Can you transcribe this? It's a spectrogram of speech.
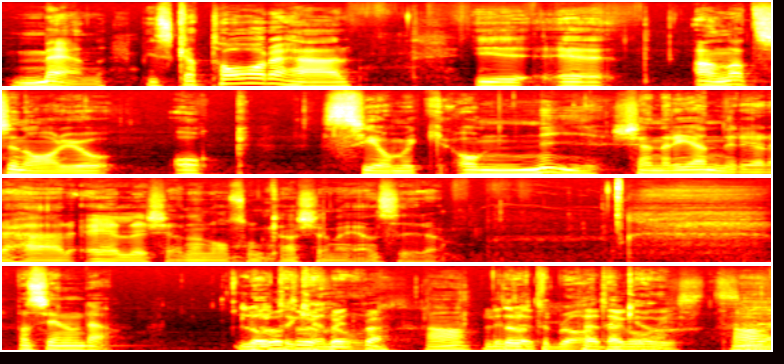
Men vi ska ta det här i ett annat scenario och se om, vi, om ni känner igen er i det här eller känner någon som kan känna igen sig i det. Vad säger ni om det? Låter, låter kanon. Ja. Det låter bra pedagogiskt. Ja.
